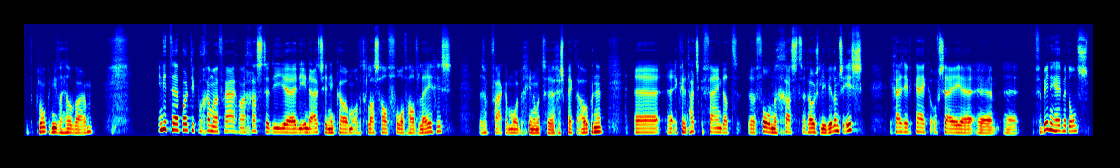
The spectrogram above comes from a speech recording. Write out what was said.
het klonk in ieder geval heel warm. In dit eh, politiek programma vragen we aan gasten die, eh, die in de uitzending komen of het glas half vol of half leeg is. Dat is ook vaak een mooi begin om het eh, gesprek te openen. Ik vind het hartstikke fijn dat de volgende gast Rosalie Willems is. Ik ga eens even kijken of zij verbinding heeft met ons.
